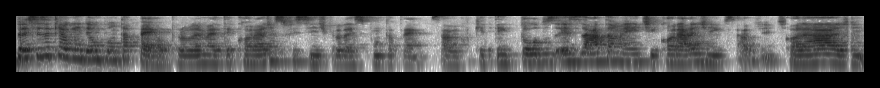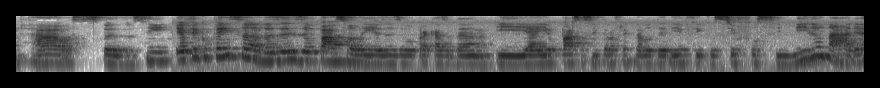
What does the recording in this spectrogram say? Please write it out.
precisa que alguém dê um pontapé. O problema é ter coragem suficiente para dar esse pontapé, sabe? Porque tem todos exatamente coragem, sabe, gente? Coragem tal, essas coisas assim. Eu fico pensando, às vezes eu passo ali, às vezes eu vou para casa da Ana e aí eu passo assim pela frente da loteria e eu fico, se eu fosse milionária,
